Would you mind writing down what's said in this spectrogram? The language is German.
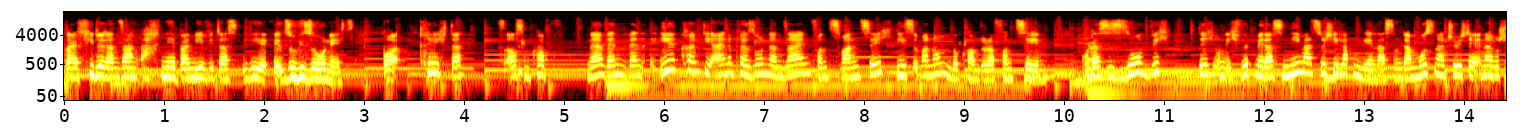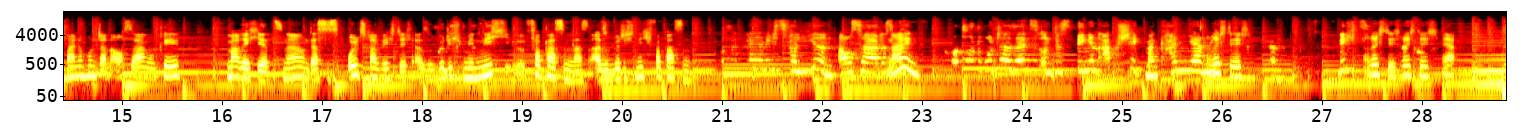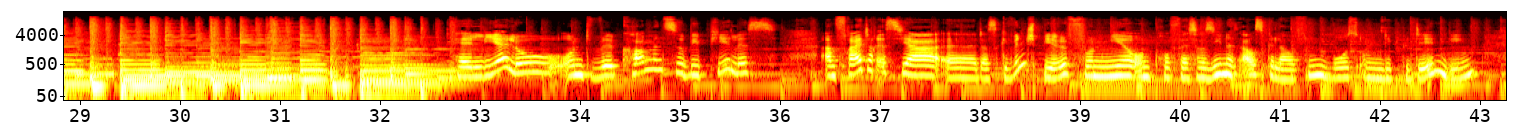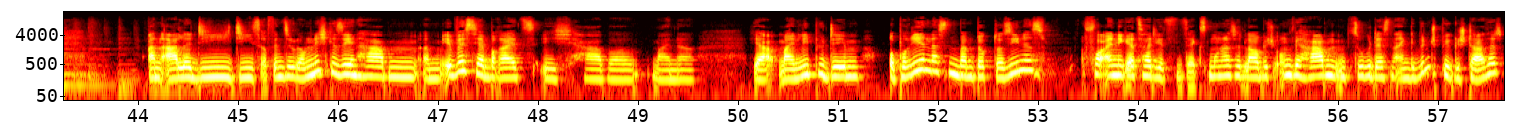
weil viele dann sagen, ach nee, bei mir wird das sowieso nichts. Boah, kriege ich das aus dem Kopf? Ne, wenn, wenn, ihr könnt die eine Person dann sein von 20, die es übernommen bekommt oder von 10. Und das ist so wichtig und ich würde mir das niemals durch die Lappen gehen lassen. Und da muss natürlich der innere Schweinehund dann auch sagen, okay, mache ich jetzt. Ne? Und das ist ultra wichtig. Also würde ich mir nicht verpassen lassen. Also würde ich nicht verpassen. Man kann ja nichts verlieren, außer dass Nein. man Otto drunter setzt und das Ding abschickt. Man kann ja nichts. Richtig. Nichts. Richtig, richtig, ja. Hallo und willkommen zu Be. Am Freitag ist ja äh, das Gewinnspiel von mir und Professor Sines ausgelaufen, wo es um Lipödem ging. An alle, die, es auf Instagram nicht gesehen haben, ähm, ihr wisst ja bereits, ich habe meine, ja, mein Lipödem operieren lassen beim Dr. Sines vor einiger Zeit, jetzt sind sechs Monate, glaube ich, und wir haben im Zuge dessen ein Gewinnspiel gestartet,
